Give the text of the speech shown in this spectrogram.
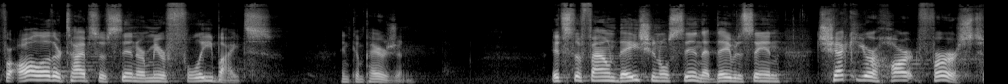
for all other types of sin are mere flea bites in comparison. It's the foundational sin that David is saying check your heart first.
